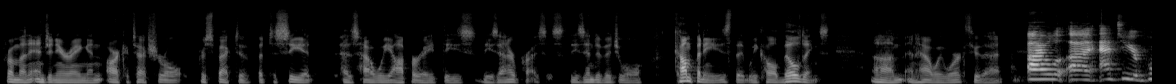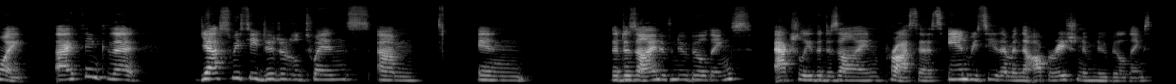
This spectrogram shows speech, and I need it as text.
from an engineering and architectural perspective, but to see it as how we operate these these enterprises, these individual companies that we call buildings, um, and how we work through that. I will uh, add to your point. I think that yes, we see digital twins um, in the design of new buildings, actually the design process, and we see them in the operation of new buildings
